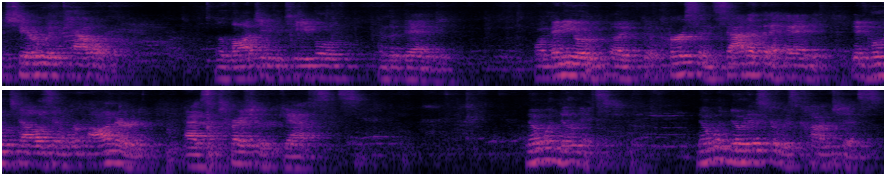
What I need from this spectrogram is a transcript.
to share with cattle, the lodging, the table, and the bed. While many a, a, a person sat at the head in hotels and were honored as treasured guests. No one noticed. No one noticed or was conscious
